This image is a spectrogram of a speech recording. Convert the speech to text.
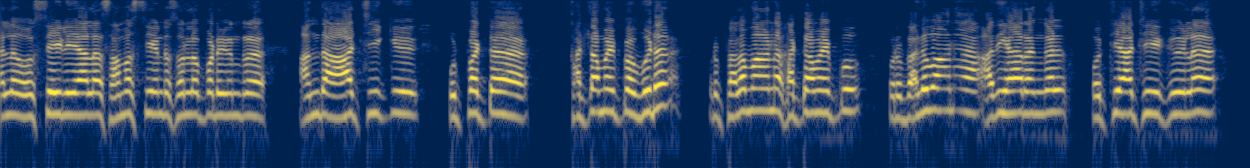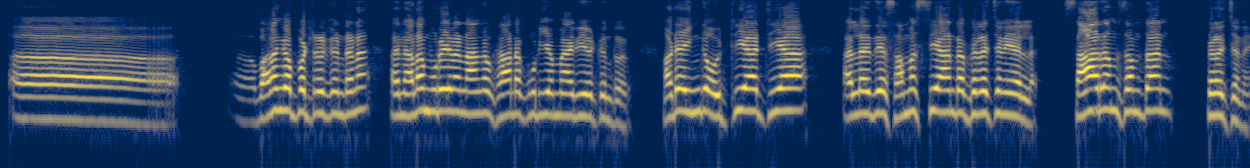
அல்ல ஆஸ்திரேலியாவில் சமஸ்தி என்று சொல்லப்படுகின்ற அந்த ஆட்சிக்கு உட்பட்ட கட்டமைப்பை விட ஒரு பலமான கட்டமைப்பு ஒரு வலுவான அதிகாரங்கள் ஒற்றையாட்சி கீழே வழங்கப்பட்டிருக்கின்றன. அது நடைமுறையில் நாங்கள் காணக்கூடிய மாதிரி இருக்கின்றது. அப்படியே இங்கே ஒற்றையாட்சியா அல்லது சமஸ்தியான்ற பிரச்சனை அல்ல சாரம்சம்தான் பிரச்சனை.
